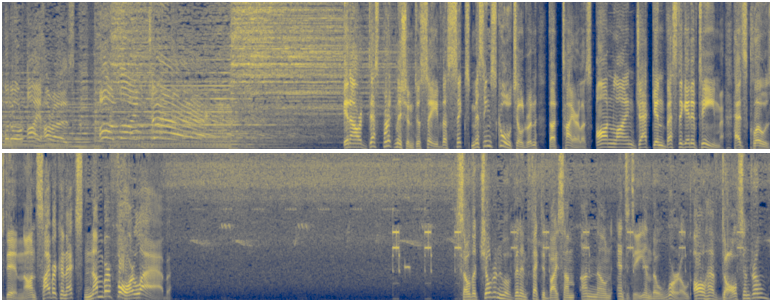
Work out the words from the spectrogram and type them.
Salvador Online Jack! In our desperate mission to save the six missing school children, the tireless Online Jack investigative team has closed in on CyberConnect's number four lab. So the children who have been infected by some unknown entity in the world all have doll syndrome?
